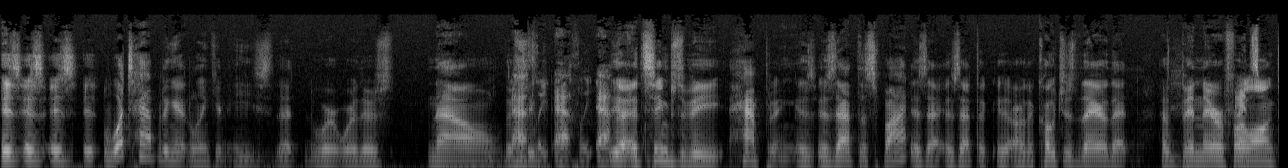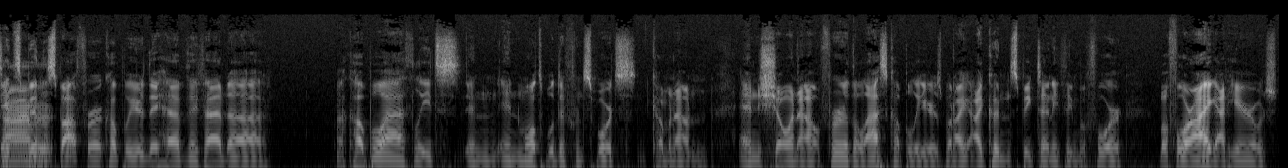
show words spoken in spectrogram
Is, is is is what's happening at Lincoln East that where where there's now there seems- Athlete, athlete, athlete. yeah, it seems to be happening. Is is that the spot? Is that is that the are the coaches there that have been there for a long time? It's been or- the spot for a couple of years. They have they've had uh, a couple athletes in, in multiple different sports coming out and, and showing out for the last couple of years. But I, I couldn't speak to anything before before I got here, which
